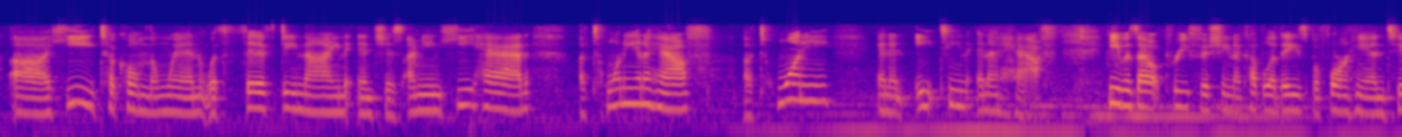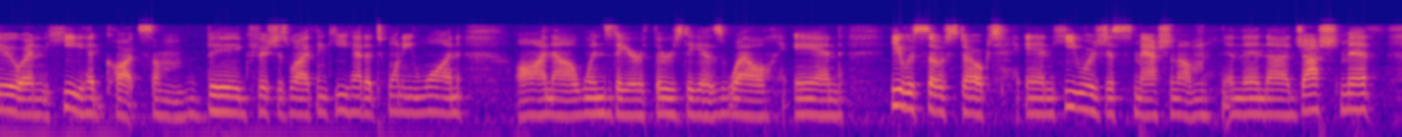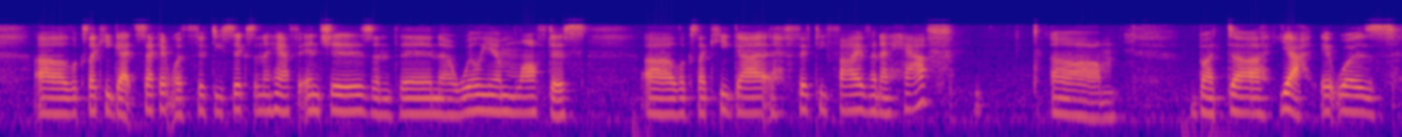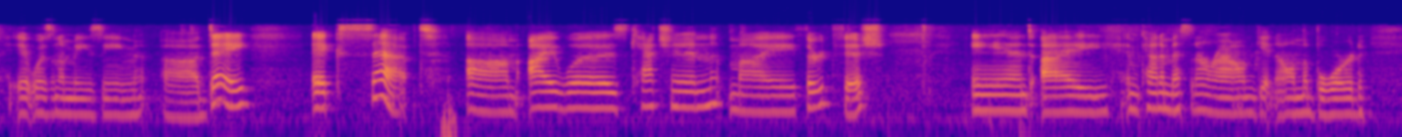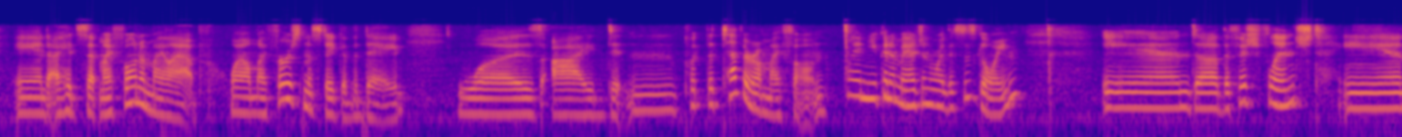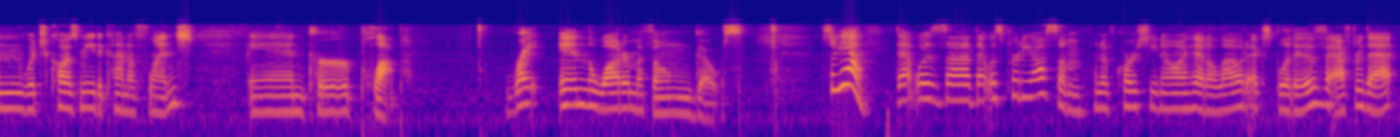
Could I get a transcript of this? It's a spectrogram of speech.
Uh, he took home the win with 59 inches. I mean, he had a 20 and a half, a 20, and an 18 and a half. He was out pre-fishing a couple of days beforehand too and he had caught some big fish as well i think he had a 21 on uh, wednesday or thursday as well and he was so stoked and he was just smashing them and then uh, josh smith uh, looks like he got second with 56 and a half inches and then uh, william loftus uh, looks like he got 55 and a half um, but uh, yeah, it was it was an amazing uh, day, except um, I was catching my third fish, and I am kind of messing around getting on the board, and I had set my phone in my lap. Well, my first mistake of the day was I didn't put the tether on my phone, and you can imagine where this is going and uh, the fish flinched, and which caused me to kind of flinch, and ker plop, right in the water my phone goes. So yeah, that was uh, that was pretty awesome, and of course you know I had a loud expletive after that,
